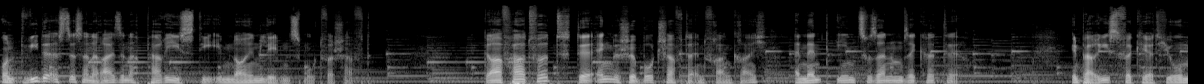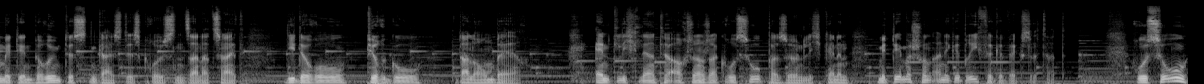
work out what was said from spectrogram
Und wieder ist es eine Reise nach Paris, die ihm neuen Lebensmut verschafft. Graf Hertford, der englische Botschafter in Frankreich, ernennt ihn zu seinem Sekretär. In Paris verkehrt Hume mit den berühmtesten Geistesgrößen seiner Zeit, Diderot, Turgot, d'Alembert. Endlich lernte auch Jean-Jacques Rousseau persönlich kennen, mit dem er schon einige Briefe gewechselt hat. Rousseau,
